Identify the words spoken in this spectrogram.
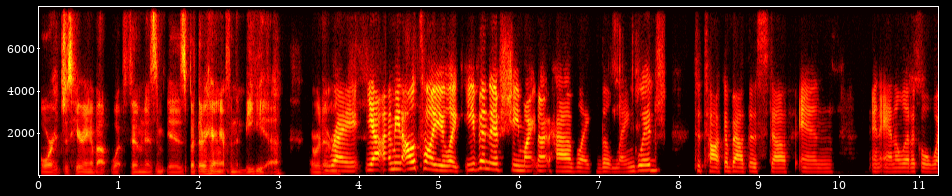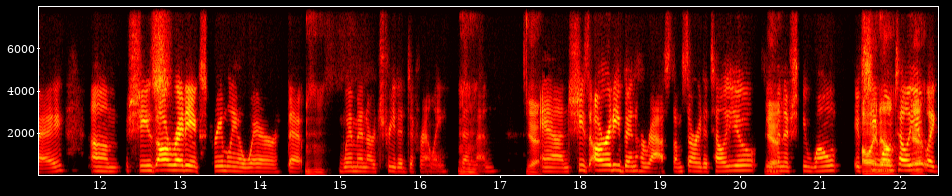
or just hearing about what feminism is but they're hearing it from the media or whatever. Right. Yeah i mean i'll tell you like even if she might not have like the language to talk about this stuff in an analytical way um, she's already extremely aware that mm-hmm. women are treated differently than mm-hmm. men. Yeah. And she's already been harassed. I'm sorry to tell you, yeah. even if she won't, if oh, she won't tell yeah. you, like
